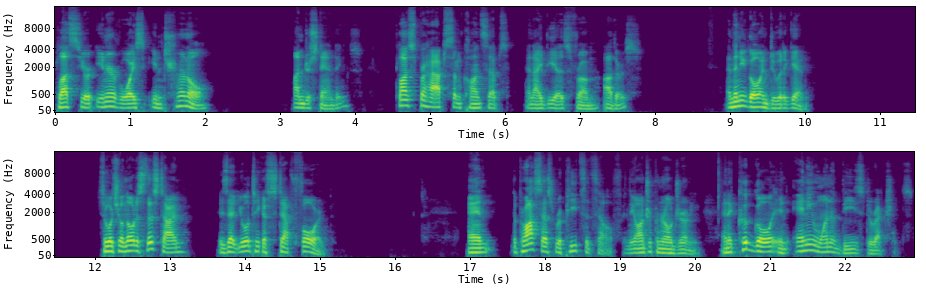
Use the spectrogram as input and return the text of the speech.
plus your inner voice internal understandings, plus perhaps some concepts and ideas from others. And then you go and do it again. So, what you'll notice this time is that you will take a step forward. And the process repeats itself in the entrepreneurial journey, and it could go in any one of these directions.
